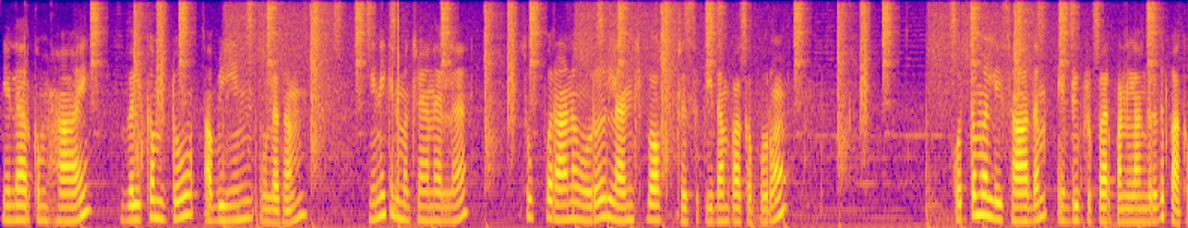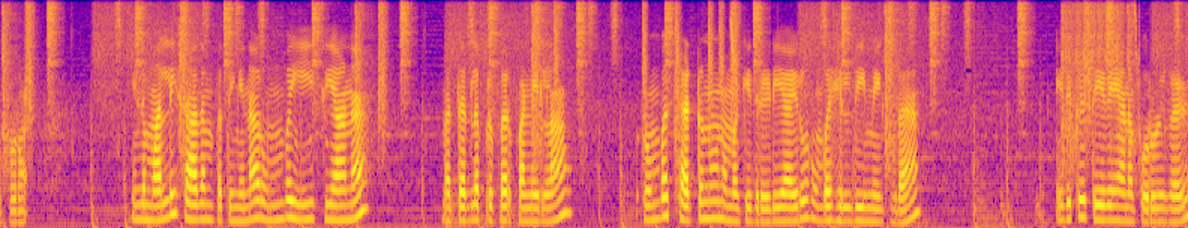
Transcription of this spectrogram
எல்லாருக்கும் ஹாய். வெல்கம் டு அபியின் உலகம். இன்றைக்கி நம்ம சேனலில் சூப்பரான ஒரு லஞ்ச் பாக்ஸ் ரெசிபி தான் பார்க்க போகிறோம் கொத்தமல்லி சாதம் எப்படி ப்ரிப்பேர் பண்ணலாங்கிறது பார்க்க போகிறோம் இந்த மல்லி சாதம் பார்த்திங்கன்னா ரொம்ப ஈஸியான மெத்தடில் ப்ரிப்பேர் பண்ணிடலாம். ரொம்ப சட்டுனும் நமக்கு இது ரெடி ஆயிரும் ரொம்ப ஹெல்த்தியுமே கூட. இதுக்கு தேவையான பொருள்கள்.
